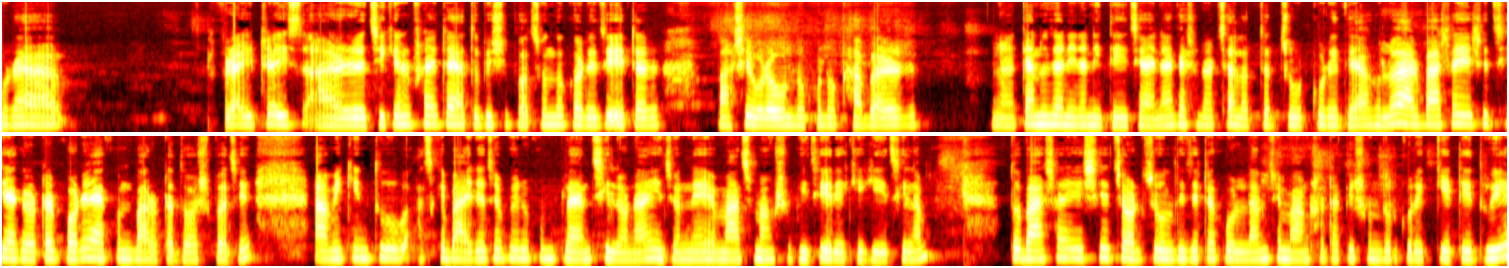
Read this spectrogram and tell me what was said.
ওরা ফ্রাইড রাইস আর চিকেন ফ্রাইটা এত বেশি পছন্দ করে যে এটার পাশে ওরা অন্য কোনো খাবার কেন জানি না নিতেই চায় না। ক্যাশোনাট সালাদটা জোর করে দেওয়া হলো। আর বাসায় এসেছি এগারোটার পরে, এখন বারোটা দশ বাজে। আমি কিন্তু আজকে বাইরে যাব এরকম প্ল্যান ছিল না এই জন্যে মাছ মাংস ভিজিয়ে রেখে গিয়েছিলাম। তো বাসায় এসে চটজলদি যেটা করলাম যে মাংসটাকে সুন্দর করে কেটে ধুয়ে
